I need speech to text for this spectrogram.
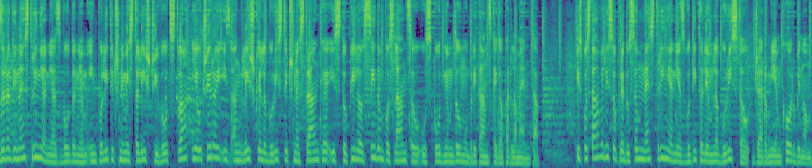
Zaradi nestrinjanja z vodenjem in političnimi stališči vodstva je včeraj iz angliške laboristične stranke izstopilo sedem poslancev v spodnjem domu britanskega parlamenta. Izpostavili so predvsem nestrinjanje z voditeljem laboristov Jeremyjem Corbynom,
